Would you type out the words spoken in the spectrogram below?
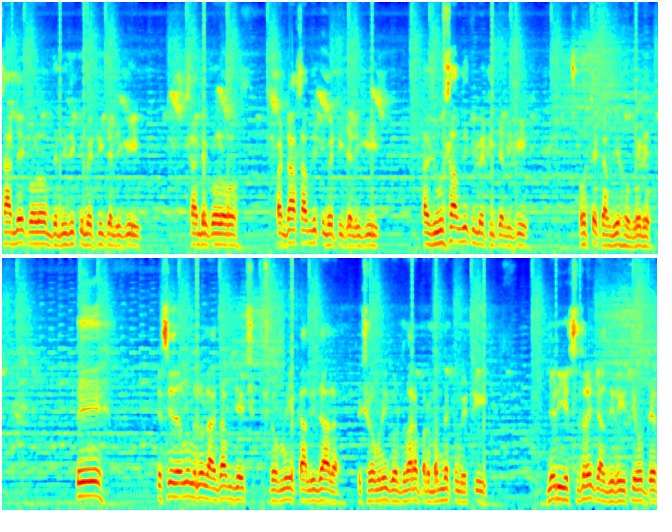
ਸਾਡੇ ਕੋਲੋਂ ਦਿੱਲੀ ਦੀ ਕਮੇਟੀ ਚਲੀ ਗਈ। ਸਾਡੇ ਕੋਲੋਂ ਪੱਡਾ ਸਾਹਿਬ ਦੀ ਕਮੇਟੀ ਚਲੀ ਗਈ। ਹਜੂਰ ਸਾਹਿਬ ਦੀ ਕਮੇਟੀ ਚਲੀ ਗਈ। ਉੱਥੇ ਕਬਜ਼ੇ ਹੋ ਗਏ ਨੇ। ਤੇ ਕਿਸੇ ਦਿਨ ਮੈਨੂੰ ਲੱਗਦਾ ਵੀ ਜੇ ਸ਼੍ਰੋਮਣੀ ਅਕਾਲੀ ਦਲ ਤੇ ਸ਼੍ਰੋਮਣੀ ਗੁਰਦੁਆਰਾ ਪ੍ਰਬੰਧਕ ਕਮੇਟੀ ਜਿਹੜੀ ਇਸ ਤਰ੍ਹਾਂ ਹੀ ਚੱਲਦੀ ਰਹੀ ਤੇ ਉਹ ਦਿਨ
